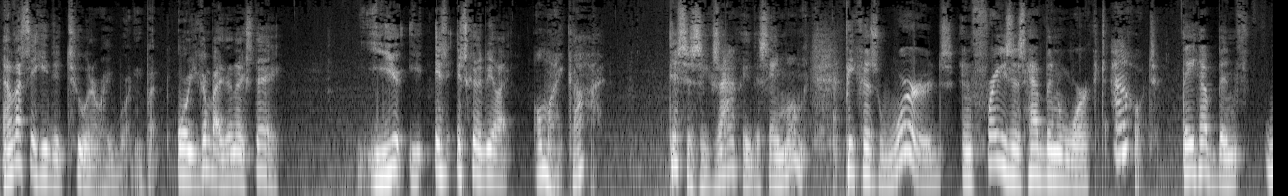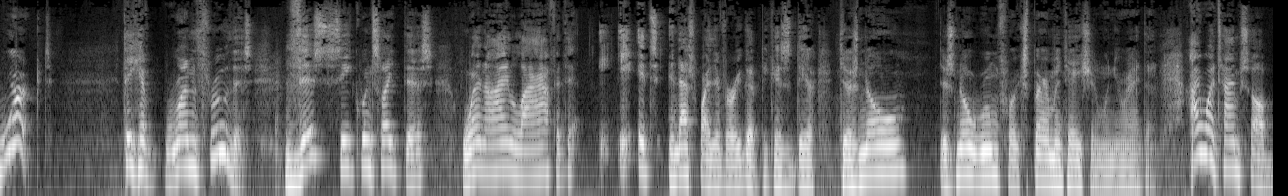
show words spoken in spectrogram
and let's say he did two in a row, he wouldn't, but or you come back the next day, you, you, it's, it's going to be like, oh my god, this is exactly the same moment because words and phrases have been worked out. They have been worked. They have run through this. This sequence like this, when I laugh at the, it's and that's why they're very good because there there's no there's no room for experimentation when you're at that. I one time saw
